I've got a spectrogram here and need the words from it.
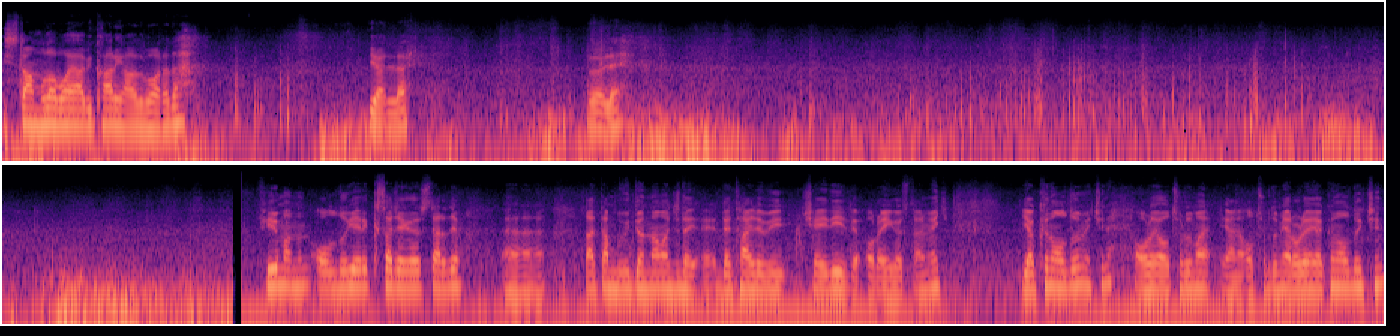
İstanbul'a bayağı bir kar yağdı bu arada. Yerler böyle. Firmanın olduğu yeri kısaca gösterdim. Ee, zaten bu videonun amacı da e, detaylı bir şey değildi orayı göstermek. Yakın olduğum için oraya oturduğuma yani oturduğum yer oraya yakın olduğu için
